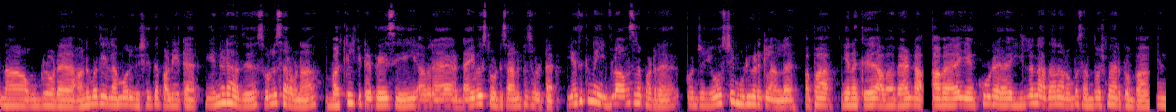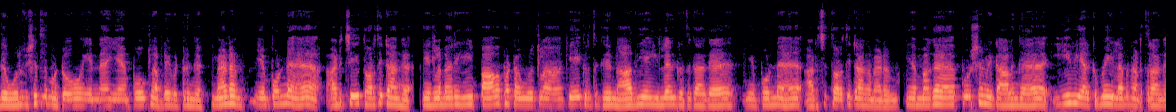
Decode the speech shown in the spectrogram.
நான் உங்களோட அனுமதி இல்லாம ஒரு விஷயத்த பண்ணிட்டேன். என்னடா அது? சொல்லு சரவணா. வக்கீல் கிட்ட பேசி அவரை டைவர்ஸ் நோட்டீஸ் அனுப்ப சொல்லிட்டேன். எதுக்கு நான் இவ்ளோ அவசரப்படுற? கொஞ்சம் யோசிச்சு முடிவெடுக்கலாம்ல. அப்பா எனக்கு அவ வேண்டாம். அவ என் கூட இல்லைன்னா தான் நான் ரொம்ப சந்தோஷமா இருப்பேன்ப்பா. இந்த ஒரு விஷயத்துல மட்டும் என்ன என் போக்குல அப்படியே விட்டுருங்க. மேடம் என் பொண்ணை அடிச்சு துரத்திட்டாங்க. எங்களை மாதிரி பாவப்பட்டவங்களுக்கு எல்லாம் கேக்குறதுக்கு நாதியே இல்லைங்கிறதுக்காக என் பொண்ணை அடிச்சு துரத்திட்டாங்க மேடம். என் மக புருஷன் வீட்டு ஆளுங்க ஈவி இறக்கமே இல்லாம நடத்துறாங்க.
